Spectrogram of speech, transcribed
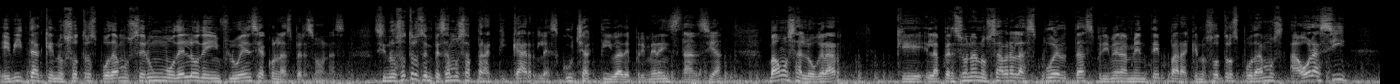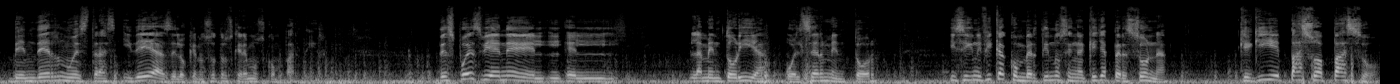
evita que nosotros podamos ser un modelo de influencia con las personas. Si nosotros empezamos a practicar la escucha activa de primera instancia, vamos a lograr que la persona nos abra las puertas primeramente para que nosotros podamos ahora sí vender nuestras ideas de lo que nosotros queremos compartir. Después viene el, la mentoría o el ser mentor y significa convertirnos en aquella persona que guíe paso a paso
